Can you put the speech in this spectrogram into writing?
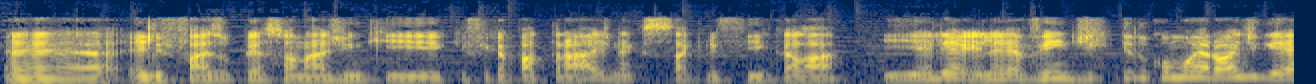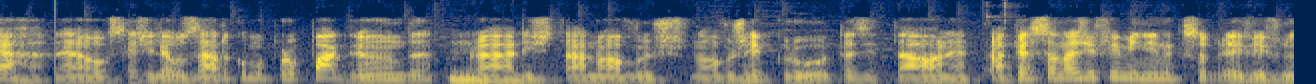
É, ele faz o personagem que, que fica pra trás, né? Que se sacrifica lá. E ele, é- ele é vendido como um herói de guerra, né? Ou seja, ele é usado como propaganda Uhum. pra listar novos, novos recrutas e tal, né? A personagem feminina que sobrevive no,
